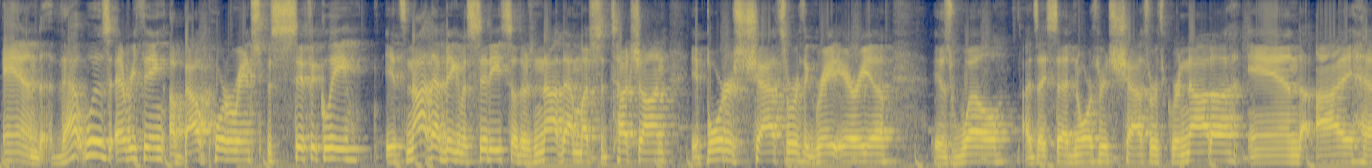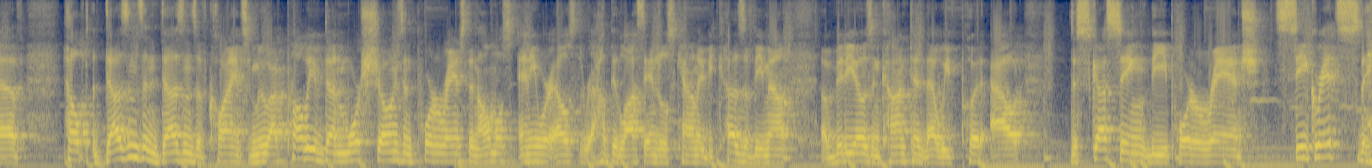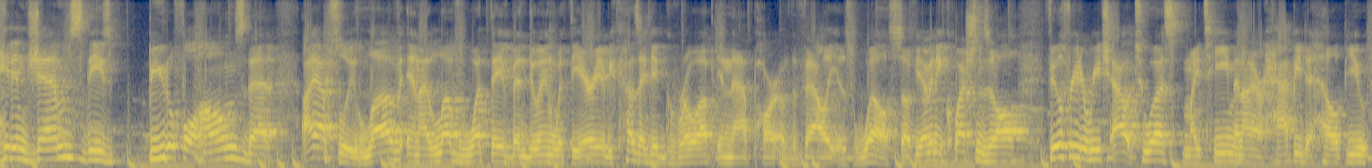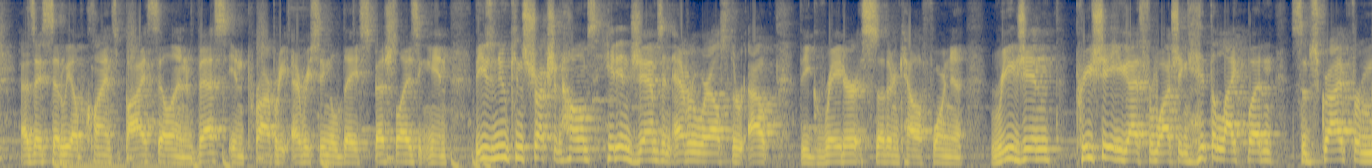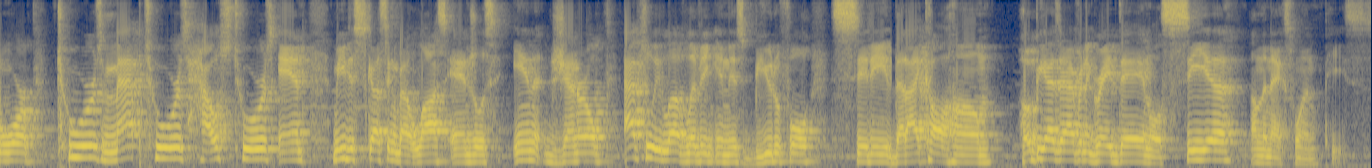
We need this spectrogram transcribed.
And that was everything about Porter Ranch specifically. It's not that big of a city, so there's not that much to touch on. It borders Chatsworth, a great area as well. As I said, Northridge, Chatsworth, Granada, and I have helped dozens and dozens of clients move. I probably have done more showings in Porter Ranch than almost anywhere else throughout the Los Angeles County because of the amount of videos and content that we've put out discussing the Porter Ranch secrets, the hidden gems, these beautiful homes that I absolutely love and I love what they've been doing with the area because I did grow up in that part of the valley as well. So if you have any questions at all, feel free to reach out to us. My team and I are happy to help you. As I said, we help clients buy, sell, and invest in property every single day, specializing in these new construction homes, hidden gems, and everywhere else throughout the greater Southern California region. Appreciate you guys for watching. Hit the like button, subscribe for more tours, map tours, house tours, and me discussing about Los Angeles in general. Absolutely love living in this beautiful city that I call home. Hope you guys are having a great day and we'll see you on the next one. Peace.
